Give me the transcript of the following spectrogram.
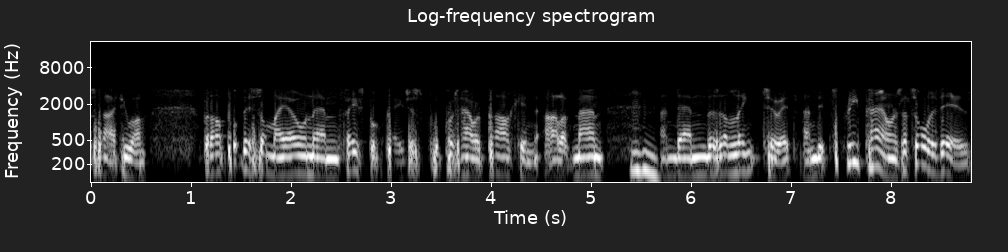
Society one but I'll put this on my own um, Facebook page. Just put Howard Parkin Isle of Man, mm-hmm. and um, there's a link to it, and it's three pounds. That's all it is.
